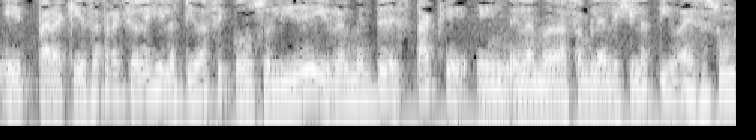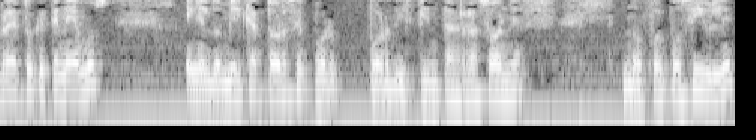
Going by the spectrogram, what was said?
eh, para que esa fracción legislativa se consolide y realmente destaque en, en, la nueva Asamblea Legislativa. Ese es un reto que tenemos. En el 2014, por, por distintas razones, no fue posible,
